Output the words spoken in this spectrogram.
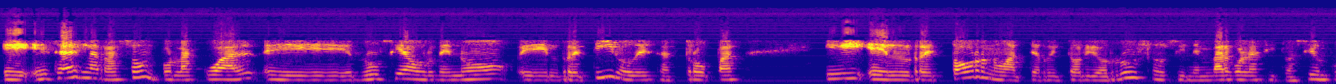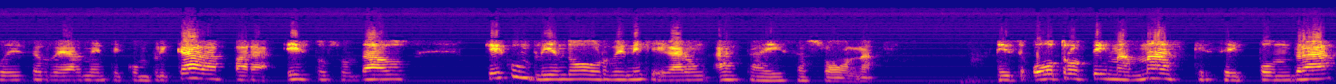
Eh, esa es la razón por la cual eh, Rusia ordenó el retiro de esas tropas y el retorno a territorio ruso. Sin embargo, la situación puede ser realmente complicada para estos soldados que cumpliendo órdenes llegaron hasta esa zona. Es otro tema más que se pondrá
